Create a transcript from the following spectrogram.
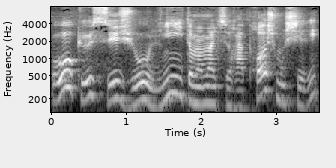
Oh, que c'est joli. Ta maman, elle se rapproche, mon chéri.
